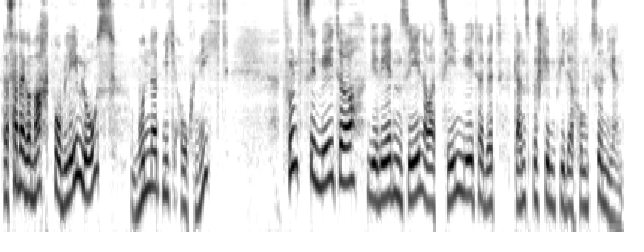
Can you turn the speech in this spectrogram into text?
Das hat er gemacht, problemlos, wundert mich auch nicht. 15 Meter, wir werden sehen, aber 10 Meter wird ganz bestimmt wieder funktionieren.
